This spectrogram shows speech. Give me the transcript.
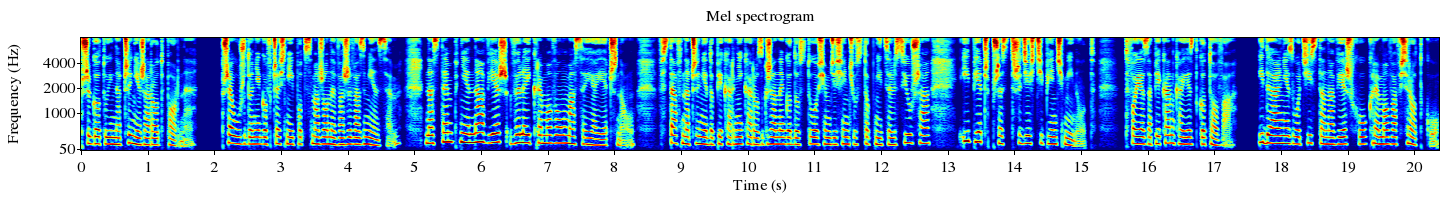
Przygotuj naczynie żaroodporne. Przełóż do niego wcześniej podsmażone warzywa z mięsem. Następnie na wierzch wylej kremową masę jajeczną. Wstaw naczynie do piekarnika rozgrzanego do 180 stopni Celsjusza i piecz przez 35 minut. Twoja zapiekanka jest gotowa. Idealnie złocista na wierzchu, kremowa w środku.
